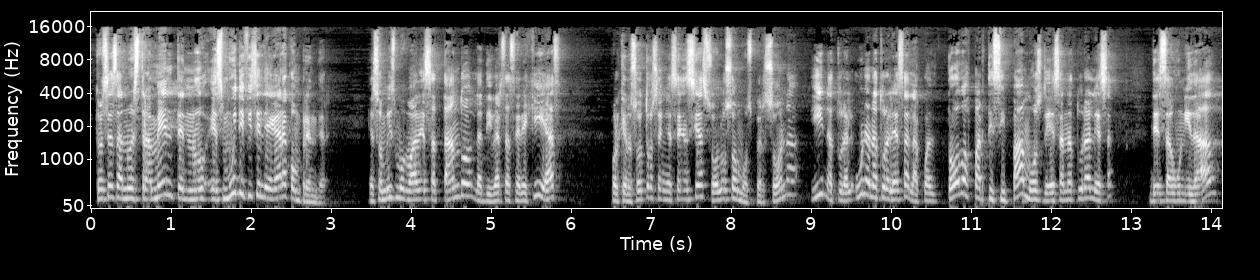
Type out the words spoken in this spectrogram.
Entonces a nuestra mente no, es muy difícil llegar a comprender. Eso mismo va desatando las diversas herejías, porque nosotros en esencia solo somos persona y una naturaleza la cual todos participamos de esa naturaleza, de esa unidad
